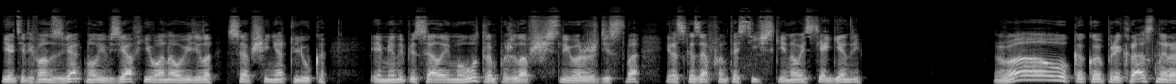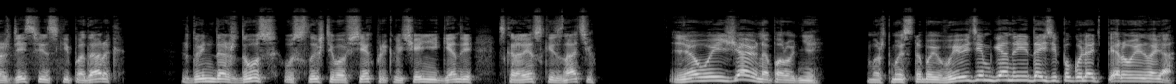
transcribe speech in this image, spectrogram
Ее телефон звякнул, и, взяв его, она увидела сообщение от Люка. Эми написала ему утром, пожелав счастливого Рождества и рассказав фантастические новости о Генри. «Вау, какой прекрасный рождественский подарок! Жду не дождусь услышать во всех приключениях Генри с королевской знатью. Я уезжаю на пару дней. Может, мы с тобой выведем Генри и Дейзи погулять 1 января?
